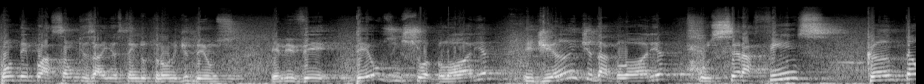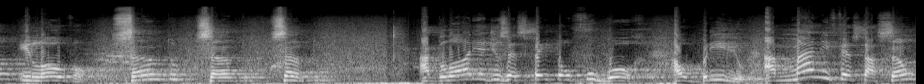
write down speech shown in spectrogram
contemplação que Isaías tem do trono de Deus. Ele vê Deus em sua glória e diante da glória os serafins cantam e louvam: Santo, Santo, Santo. A glória diz respeito ao fulgor, ao brilho, à manifestação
